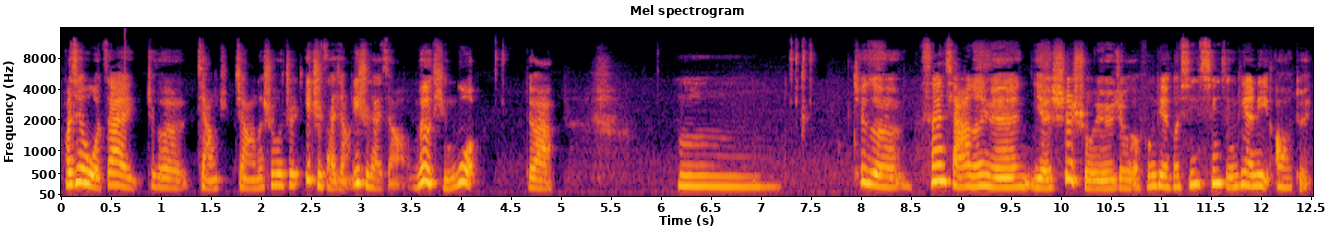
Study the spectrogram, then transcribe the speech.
而且我在这个讲讲的时候就一直在讲，一直在讲，没有停过，对吧？嗯，这个三峡能源也是属于这个风电和新新型电力哦。对，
